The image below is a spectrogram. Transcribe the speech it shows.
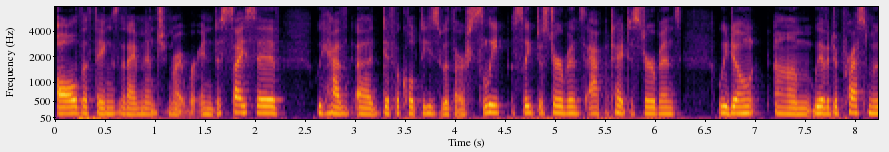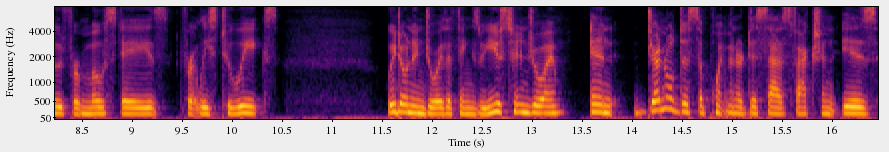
all the things that I mentioned, right? We're indecisive. We have uh, difficulties with our sleep, sleep disturbance, appetite disturbance. We don't, um, we have a depressed mood for most days for at least two weeks. We don't enjoy the things we used to enjoy. And general disappointment or dissatisfaction is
